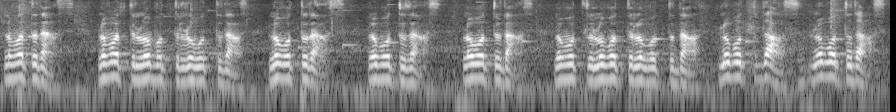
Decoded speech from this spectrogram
スロボットダンスロボットロボットロボットダンスロボットダンスロボットダンス。ロボットダンス。ロボットロボットロボットダンス。ロボットダンス。ロボットダンス。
